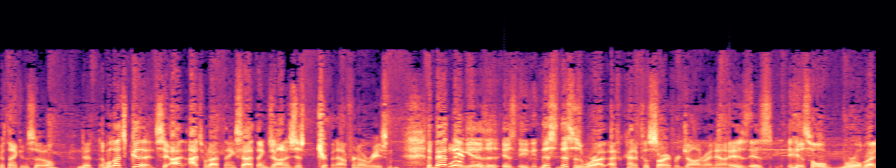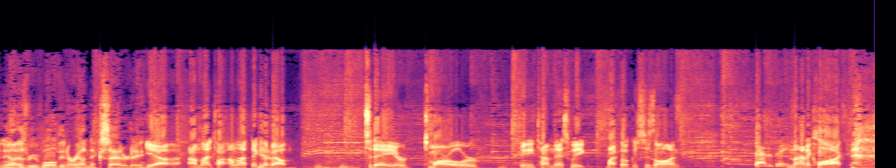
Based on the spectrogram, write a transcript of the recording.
You're thinking so. That well, that's good. See, I, that's what I think. So I think John is just tripping out for no reason. The bad thing is, is, is he- this this is where I, I kind of feel sorry for John right now. Is is his whole world right now is revolving around next Saturday. Yeah, I'm not. Ta- I'm not thinking Yeah. about today or tomorrow or anytime next week. My focus is on Saturday. nine o'clock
